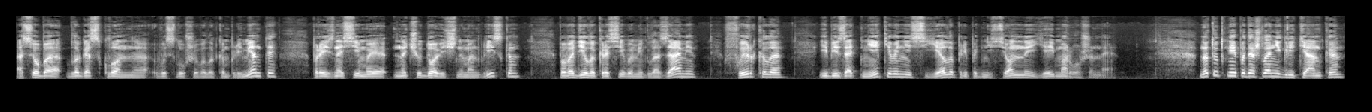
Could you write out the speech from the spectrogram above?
Особо благосклонно выслушивала комплименты, произносимые на чудовищном английском, поводила красивыми глазами, фыркала и без отнекивания съела преподнесенное ей мороженое. Но тут к ней подошла негритянка,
